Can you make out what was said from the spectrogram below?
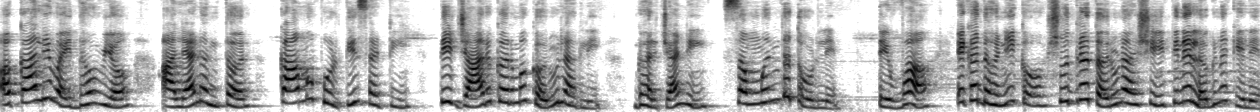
अकाली वैधव्य आल्यानंतर कामपूर्तीसाठी ती जार कर्म करू लागली. घरच्यांनी संबंध तोडले. तेव्हा एका धनिक शूद्र तरुणाशी तिने लग्न केले.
